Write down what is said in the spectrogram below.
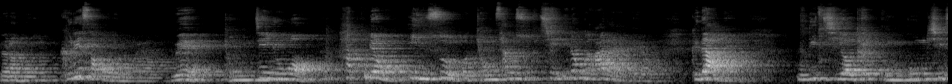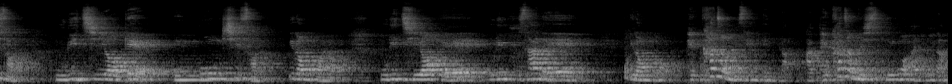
여러분 그래서 어려워요. 왜? 경제 용어, 합병, 인수, 뭐 경상수치 이런 거 알아야 돼요. 그 다음에 우리 지역의 공공시설, 우리 지역의 공공시설 이런 거요. 우리 지역에, 우리 부산에 이런 거 백화점이 생긴다. 아 백화점이 공공 아니구나.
